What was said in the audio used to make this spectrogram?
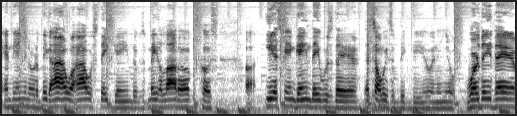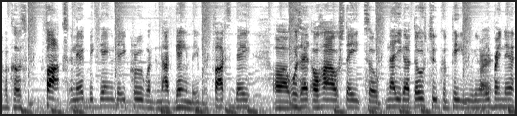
and then you know the big Iowa Iowa State game that was made a lot of because uh, ESPN Game Day was there. That's always a big deal. And then you know were they there because Fox and their big Game Day crew, well, not Game Day, but Fox Day uh, was at Ohio State. So now you got those two competing. You know, right. they bring their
